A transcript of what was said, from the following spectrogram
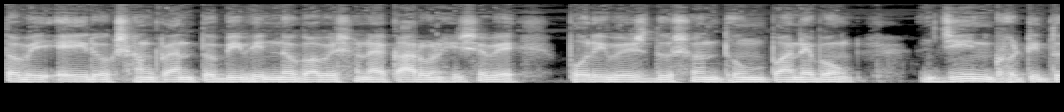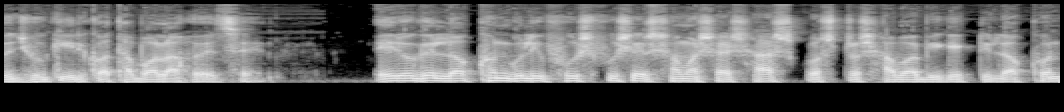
তবে এই রোগ সংক্রান্ত বিভিন্ন গবেষণায় কারণ হিসেবে পরিবেশ দূষণ, ধূমপান এবং জিন ঘটিত ঝুঁকির কথা বলা হয়েছে। এই রোগের লক্ষণগুলি ফুসফুসের সমস্যায় শ্বাসকষ্ট স্বাভাবিক একটি লক্ষণ,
